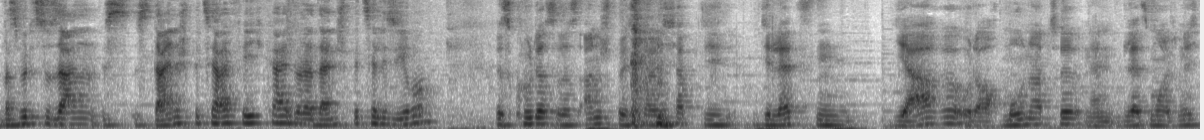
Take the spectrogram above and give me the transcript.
was würdest du sagen, ist, ist deine Spezialfähigkeit oder deine Spezialisierung? Ist cool, dass du das ansprichst, weil ich habe die, die letzten Jahre oder auch Monate, nein, die letzten Monate nicht,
